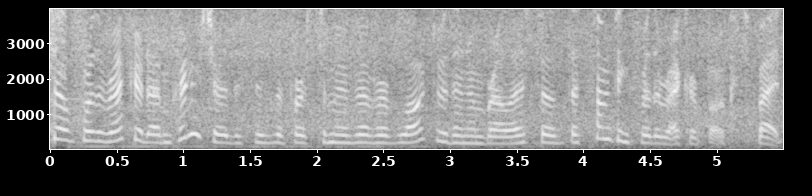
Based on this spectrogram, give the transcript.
So for the record, I'm pretty sure this is the first time I've ever vlogged with an umbrella, so that's something for the record books, but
